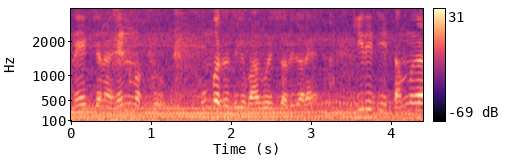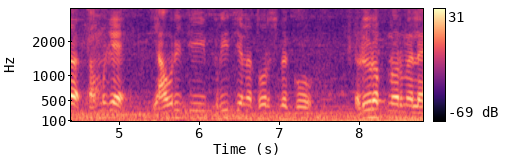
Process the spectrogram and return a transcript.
ಅನೇಕ ಜನ ಹೆಣ್ಮಕ್ಕಳು ಕುಂಭದೊಂದಿಗೆ ಭಾಗವಹಿಸೋರಿದ್ದಾರೆ. ಈ ರೀತಿ ತಮ್ಮ ತಮಗೆ ಯಾವ ರೀತಿ ಪ್ರೀತಿಯನ್ನು ತೋರಿಸ್ಬೇಕು ಯಡಿಯೂರಪ್ಪನವ್ರ ಮೇಲೆ,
